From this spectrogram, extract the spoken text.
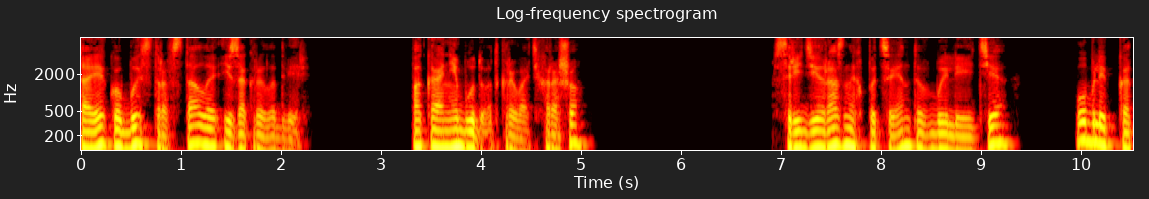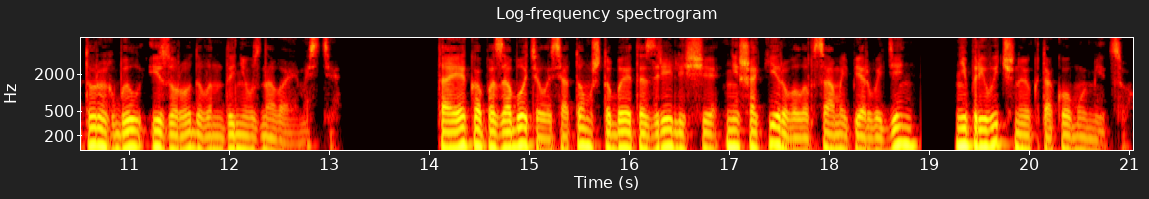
Таэко быстро встала и закрыла дверь. «Пока не буду открывать, хорошо?» Среди разных пациентов были и те, облик которых был изуродован до неузнаваемости. Таэко позаботилась о том, чтобы это зрелище не шокировало в самый первый день непривычную к такому Мицу.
